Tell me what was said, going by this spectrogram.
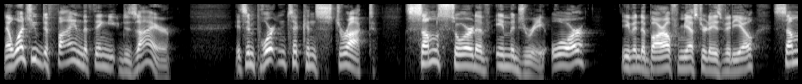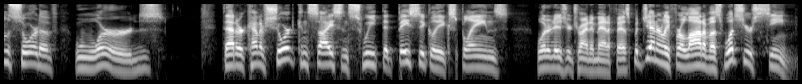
Now, once you've defined the thing you desire, it's important to construct some sort of imagery, or even to borrow from yesterday's video, some sort of words that are kind of short, concise, and sweet that basically explains what it is you're trying to manifest. But generally, for a lot of us, what's your scene?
